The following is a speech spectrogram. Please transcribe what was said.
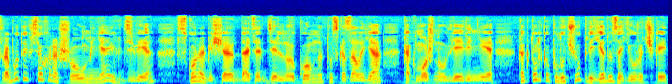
С работой все хорошо, у меня их две. Скоро обещают дать отдельную комнату, сказала я как можно увереннее. Как только получу, приеду за Юрочкой.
